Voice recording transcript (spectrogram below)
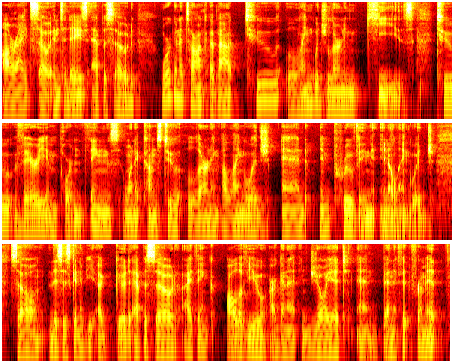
All right, so in today's episode, we're going to talk about two language learning keys, two very important things when it comes to learning a language and improving in a language. So, this is going to be a good episode. I think all of you are going to enjoy it and benefit from it.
